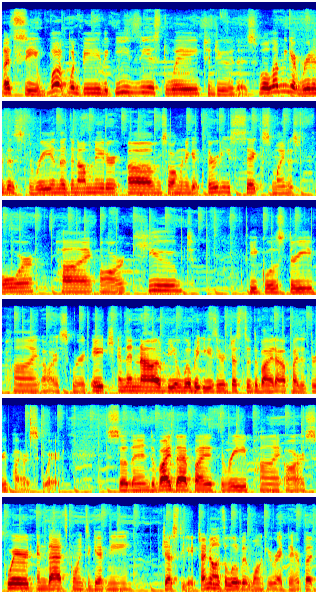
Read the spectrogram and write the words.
let's see, what would be the easiest way to do this? Well, let me get rid of this 3 in the denominator. Um, so I'm going to get 36 minus 4 pi r cubed equals 3 pi r squared h. And then now it'll be a little bit easier just to divide out by the 3 pi r squared. So then divide that by 3 pi r squared, and that's going to get me just the h. I know it's a little bit wonky right there, but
